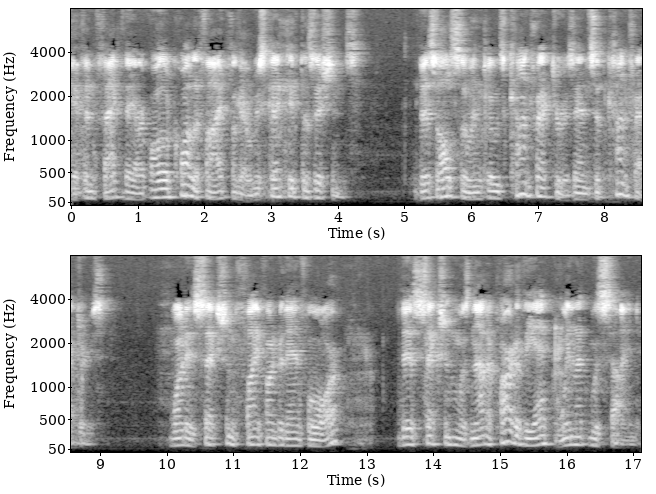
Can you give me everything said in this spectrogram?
if in fact they are all qualified for their respective positions. This also includes contractors and subcontractors. What is Section 504? This section was not a part of the Act when it was signed.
